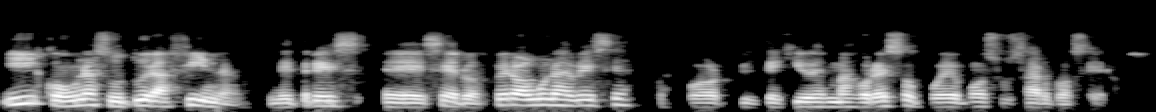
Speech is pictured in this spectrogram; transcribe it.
Y con una sutura fina de tres eh, ceros, pero algunas veces, pues, porque el tejido es más grueso, podemos usar dos ceros.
